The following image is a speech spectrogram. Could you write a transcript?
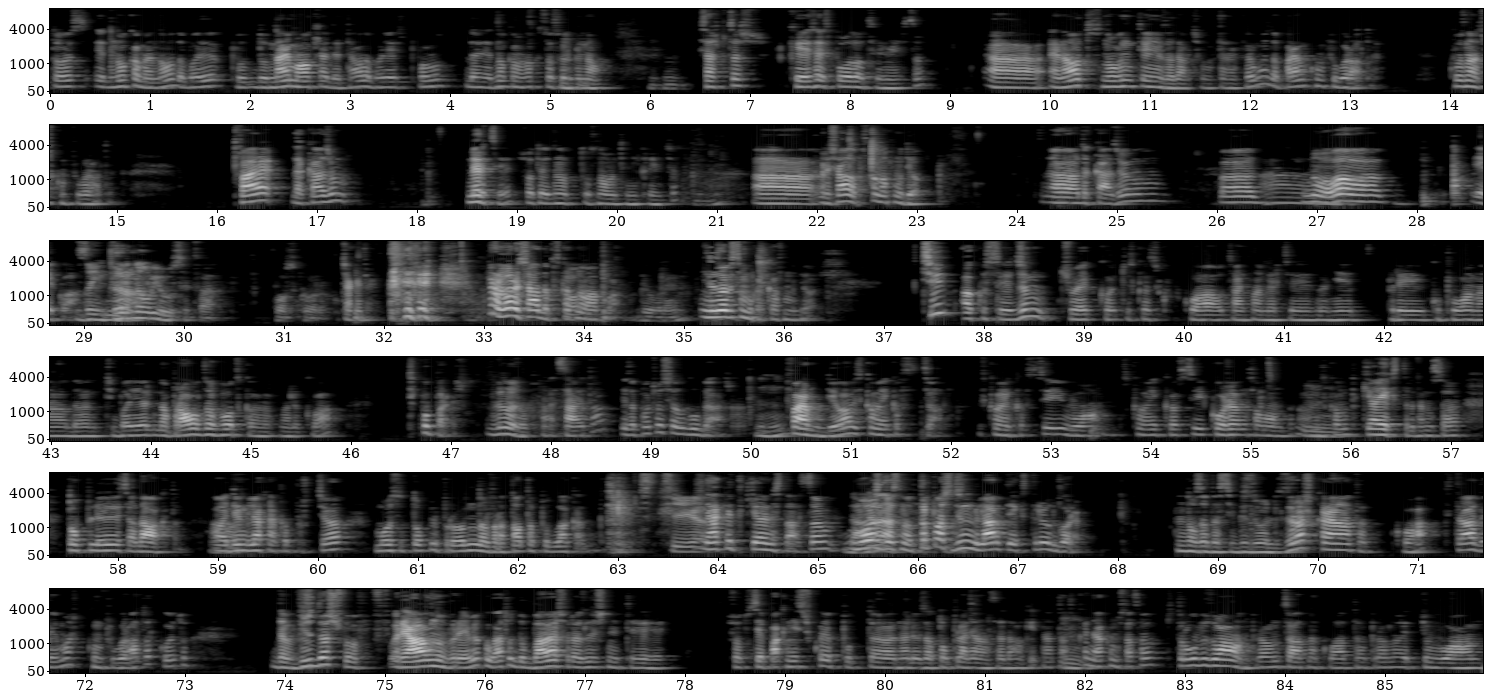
Тоест едно към едно да бъде, до най-малкия детайл да бъде изпълнено, да е едно към едно с оригинал. Мгм. Сега питаш къде се използват неща. А, една от основните ни задачи в тази фирма е да правим конфигуратори. Какво значи конфигуратор? Това е, да кажем, Мерце, защото е един от основните ни клиенти, а, решава да пуска нов модел. А, да кажем, А, нова е клас. За internal use е това. По-скоро. Чакай, чакай. Примерно решават да пускат нова кола. Добре. Независимо какъв модел е. Ти, ако си един човек, който иска да си купи кола от сайт на Мерцедес, да не е при купувана, да ти бъде направо от заводска нали, кола, ти какво правиш? Влизаш в сайта и започваш да се отглобяваш. Мгм. Това е модела, искаме някакъв си цвят. Искаме някакъв си волан, искаме някакъв си кожен салон, Мгм. искаме такива екстра, да ми са топли седалката. А един гледах някаква простия, може да се топли природно на вратата под лака. Стига. Някакви такива неща са. Да, може да, да. си натрупаш 1 милиард екстри отгоре. Но за да си визуализираш крайната кола, ти трябва да имаш конфигуратор, който да виждаш в реално време, когато добавяш различните Защото все пак не всичко е под нали, затопляне на седалки и нататък. М. Някои неща са строго визуални. Примерно цвят на колата, примерно е вулан,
